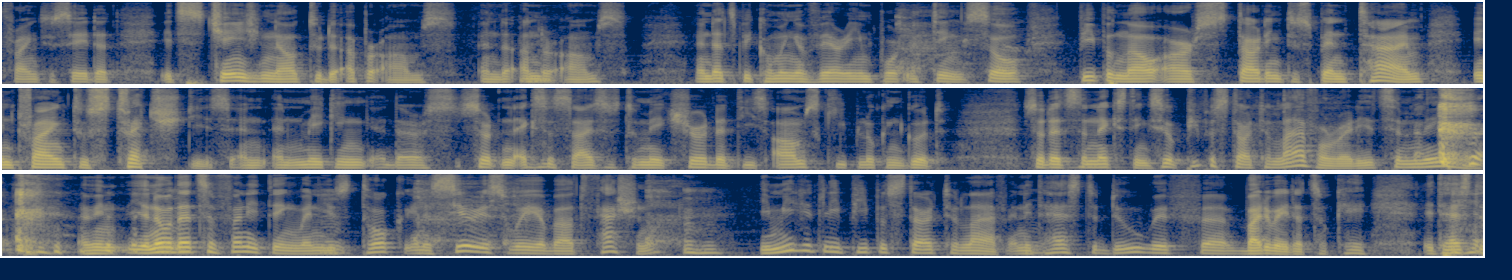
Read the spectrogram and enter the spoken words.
trying to say, that it's changing now to the upper arms and the mm-hmm. underarms. And that's becoming a very important thing. So people now are starting to spend time in trying to stretch these and, and making there are certain mm-hmm. exercises to make sure that these arms keep looking good. So that's the next thing. So people start to laugh already. It's amazing. I mean, you know, that's a funny thing. When you talk in a serious way about fashion, Mhm. immediately people start to laugh and it has to do with uh, by the way that's okay it has to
